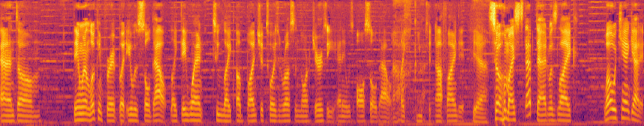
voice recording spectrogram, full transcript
And um, they went looking for it but it was sold out. Like they went to like a bunch of toys r us in north jersey and it was all sold out. Oh, like you could not find it. Yeah. so my stepdad was like, "Well, we can't get it,"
